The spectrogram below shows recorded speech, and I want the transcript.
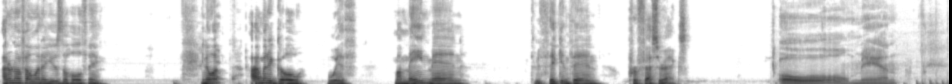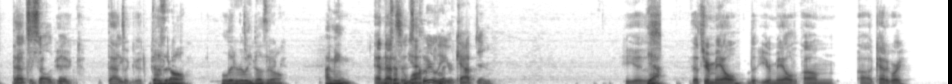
I don't know if I want to use the whole thing. You know what? I'm going to go with my main man through thick and thin, Professor X. Oh man, That's a good solid pick. That's a good. Does it all. Literally Good does it pick. all. I mean, And that's Except He's clearly but- your captain. He is. Yeah. that's your male. Your male um uh category.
